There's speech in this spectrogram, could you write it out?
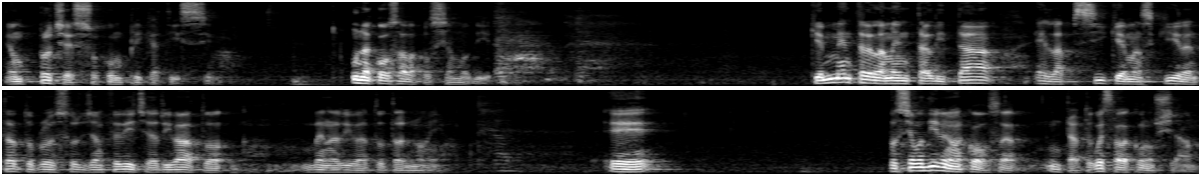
è un processo complicatissimo. Una cosa la possiamo dire, che mentre la mentalità e la psiche maschile, intanto il professor Gianfelice è arrivato, ben arrivato tra noi, e possiamo dire una cosa, intanto questa la conosciamo,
